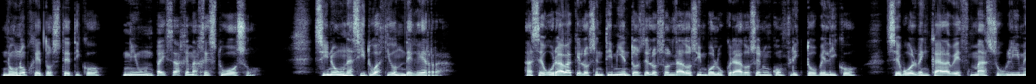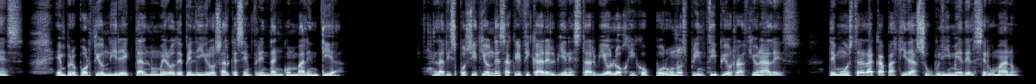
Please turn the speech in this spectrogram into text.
no un objeto estético ni un paisaje majestuoso, sino una situación de guerra aseguraba que los sentimientos de los soldados involucrados en un conflicto bélico se vuelven cada vez más sublimes en proporción directa al número de peligros al que se enfrentan con valentía. La disposición de sacrificar el bienestar biológico por unos principios racionales demuestra la capacidad sublime del ser humano,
